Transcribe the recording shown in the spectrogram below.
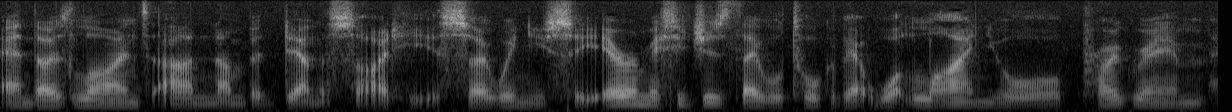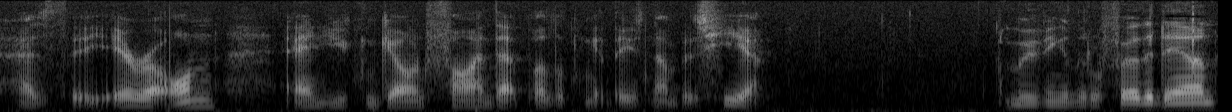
and those lines are numbered down the side here. So when you see error messages, they will talk about what line your program has the error on, and you can go and find that by looking at these numbers here. Moving a little further down,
